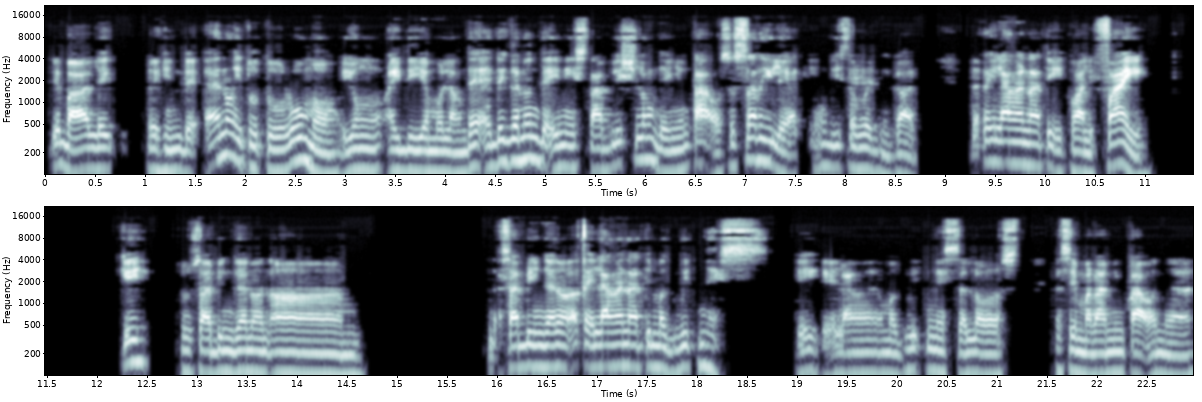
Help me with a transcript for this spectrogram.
di ba? Like, eh, hindi. Eh, anong ituturo mo? Yung idea mo lang. De, eh, de ganun de, ini-establish lang din yung tao sa sarili at hindi sa word ni God. So, kailangan natin i-qualify. Okay? So, sabing ganon, um, sabing ganon, ah, kailangan natin mag-witness. Okay? Kailangan mag-witness sa lost kasi maraming tao na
